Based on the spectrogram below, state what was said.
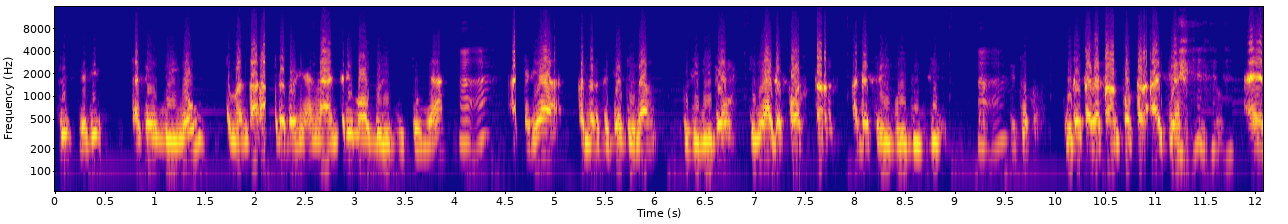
Terus jadi saya bingung. Sementara udah banyak yang ngantri mau beli bukunya. Heeh. Akhirnya penerbitnya bilang begini deh, ini ada poster, ada seribu biji. Uh-uh. itu udah tanda tangan poster aja gitu eh,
